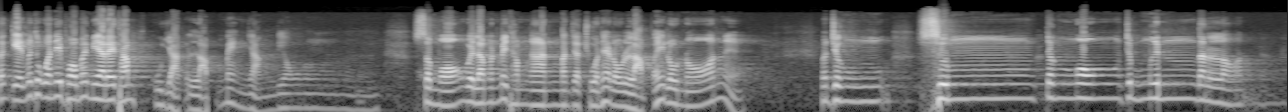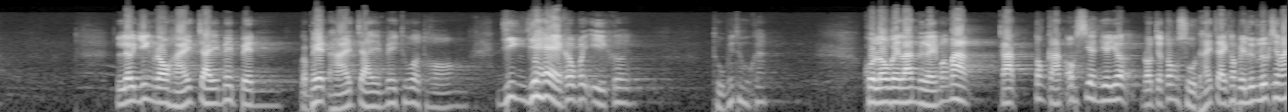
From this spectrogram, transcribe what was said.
สังเกตไหมทุกวันนี้พอไม่มีอะไรทำกูอยากหลับแม่งอย่างเดียว สมองเวลามันไม่ทำงาน มันจะชวนให้เราหลับให้เรานอนเนี่ยมันจะซึมจะงงจะมึนตลอด แล้วยิ่งเราหายใจไม่เป็นประเภทหายใจไม่ทั่วท้อง ยิ่งแย่เข้าไปอีกเลยถูกไม่ถูกครับ คนเราเวลาเหนื่อยมากๆการต้องการออกซิเจนเยอะๆ เราจะต้องสูดหายใจเข้าไปลึกๆใช่ไหม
